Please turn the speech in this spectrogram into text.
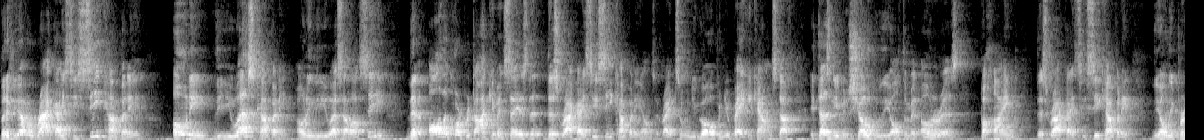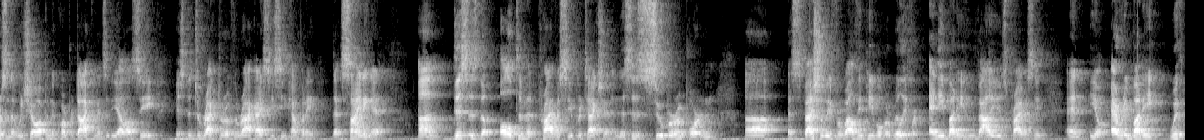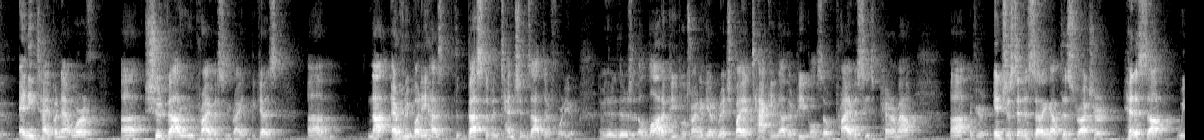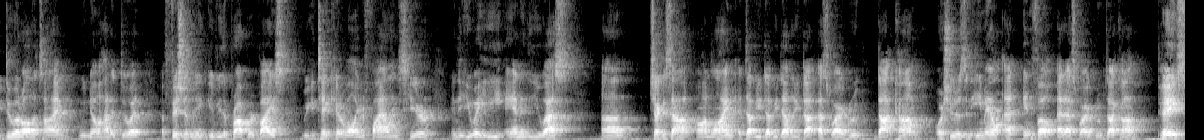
But if you have a RAK ICC company owning the US company, owning the US LLC, then all the corporate documents say is that this RAK ICC company owns it, right? So when you go open your bank account and stuff, it doesn't even show who the ultimate owner is behind this RAK ICC company. The only person that would show up in the corporate documents of the LLC is the director of the RAK ICC company that's signing it. Um, this is the ultimate privacy protection, and this is super important, uh, especially for wealthy people, but really for anybody who values privacy. And you know, everybody with any type of net worth uh, should value privacy, right? Because um, not everybody has the best of intentions out there for you. I mean, there, there's a lot of people trying to get rich by attacking other people. So privacy is paramount. Uh, if you're interested in setting up this structure, hit us up. We do it all the time. We know how to do it efficiently give you the proper advice. We can take care of all your filings here in the UAE and in the US. Um, check us out online at www.esquiregroup.com or shoot us an email at info at esquiregroup.com. Peace.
